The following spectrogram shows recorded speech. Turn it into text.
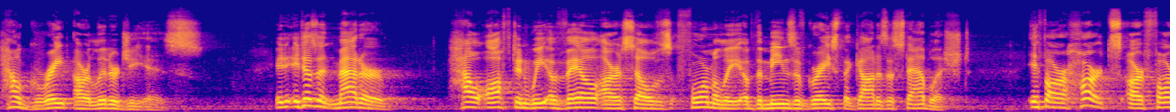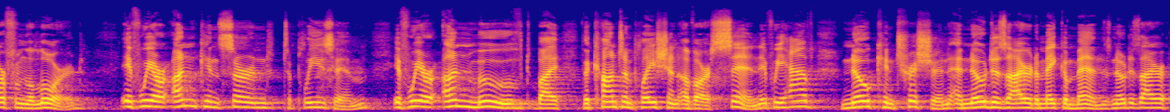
how great our liturgy is. It, it doesn't matter how often we avail ourselves formally of the means of grace that God has established. If our hearts are far from the Lord, if we are unconcerned to please Him, if we are unmoved by the contemplation of our sin, if we have no contrition and no desire to make amends, no desire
